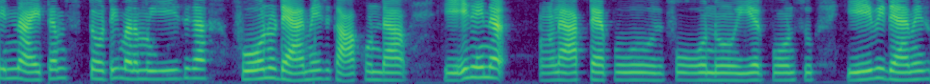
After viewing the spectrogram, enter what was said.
చిన్న ఐటమ్స్ తోటి మనం ఈజీగా ఫోన్ డ్యామేజ్ కాకుండా ఏదైనా ల్యాప్టాప్ ఫోను ఇయర్ ఫోన్స్ ఏవి డ్యామేజ్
